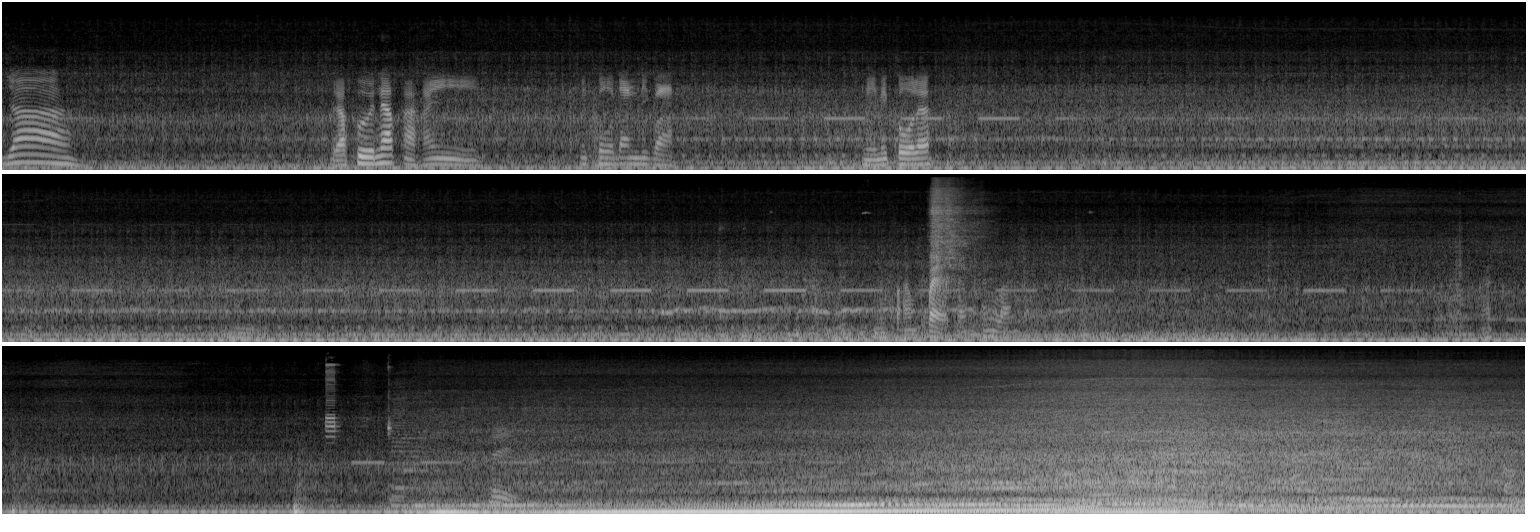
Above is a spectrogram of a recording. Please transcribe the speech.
อย่าอย่าฟืนนะครับอะให้ไมโครดันดีกว่า มีไมโครแล้ว แปดครับข้างหลังอะนี่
